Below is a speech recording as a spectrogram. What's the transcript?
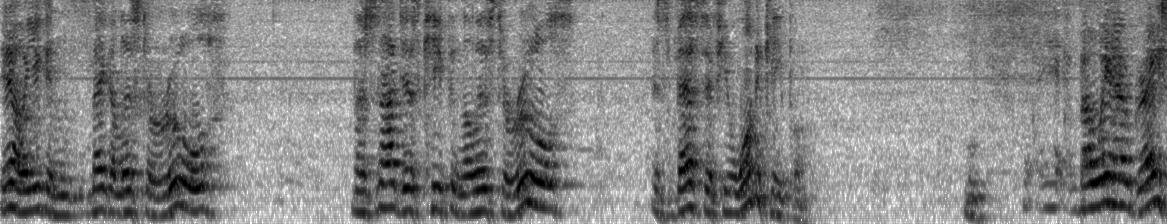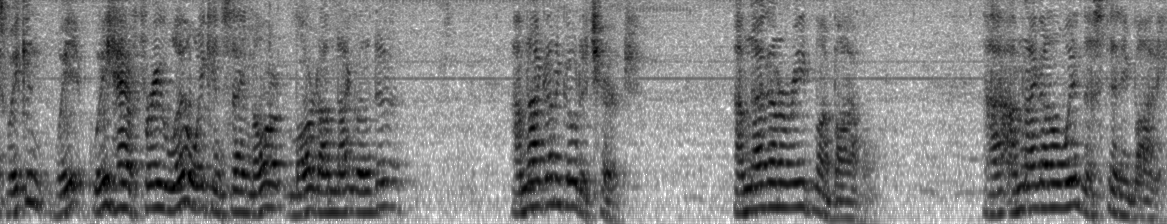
You know, you can make a list of rules, but it's not just keeping the list of rules. It's best if you want to keep them. But we have grace. We can, we, we have free will. We can say, Lord, Lord, I'm not going to do it. I'm not going to go to church. I'm not going to read my Bible. I- I'm not going to witness to anybody.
